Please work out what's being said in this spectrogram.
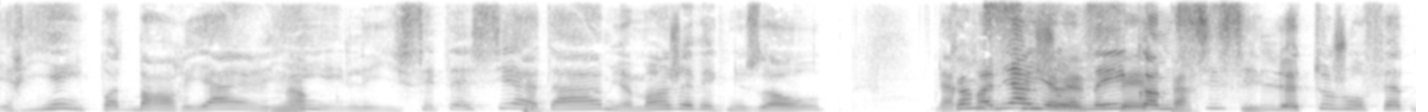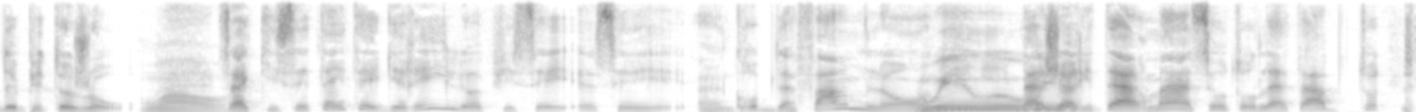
rien, pas de barrière, rien. Non. Il, il s'est assis à table, il a mangé avec nous autres. La Comme première s'il avait journée, comme partie. si il l'a toujours fait depuis toujours. Wow. C'est qu'il s'est intégré, là, puis c'est, c'est un groupe de femmes, là. On Oui, est oui, oui. majoritairement assis autour de la table, toutes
